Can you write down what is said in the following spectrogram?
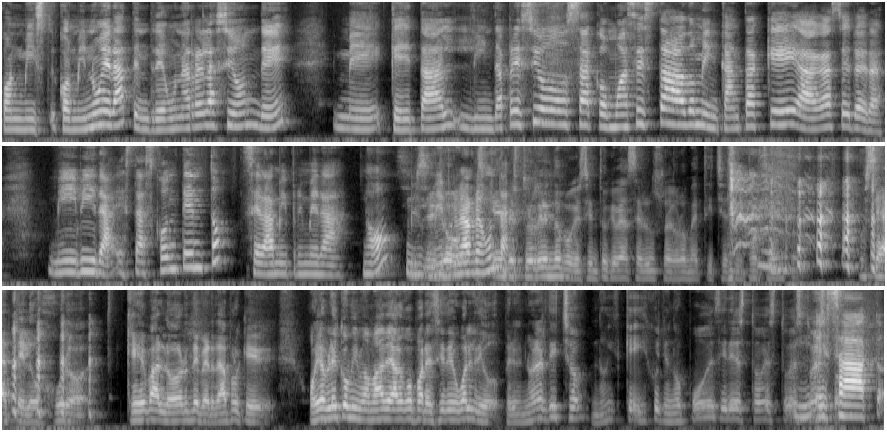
Con, mis- con mi nuera tendré una relación de me, qué tal, linda, preciosa, cómo has estado, me encanta que hagas, etcétera. Mi vida, ¿estás contento? Será mi primera, ¿no? Sí, mi sí, mi yo primera es que pregunta. me estoy riendo porque siento que voy a ser un suegro metiche 100%. o sea, te lo juro. Qué valor, de verdad, porque hoy hablé con mi mamá de algo parecido igual y digo, pero ¿no le has dicho? No, es que hijo, yo no puedo decir esto, esto, esto, esto. Exacto.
